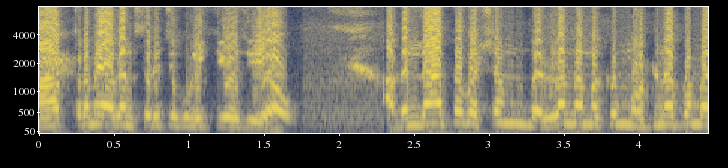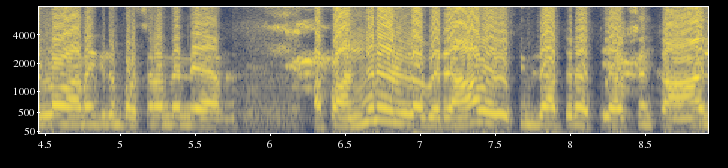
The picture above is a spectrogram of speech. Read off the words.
മാത്രമേ അതനുസരിച്ച് കുളിക്കുകയോ ചെയ്യാവൂ. അതല്ലാത്ത പക്ഷം വെള്ളം നമുക്ക് മുട്ടിനൊപ്പം വെള്ളമാണെങ്കിലും പ്രശ്നം തന്നെയാണ്. അപ്പൊ അങ്ങനെയുള്ളവർ ആ വയസ്സില്ലാത്തൊരു അത്യാവശ്യം കാൽ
